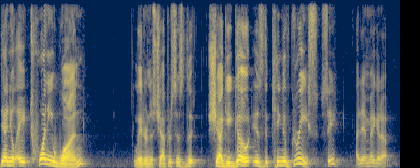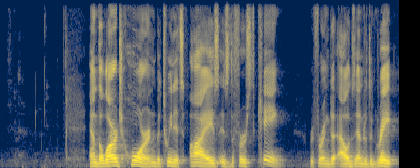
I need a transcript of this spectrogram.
Daniel 8 21, later in this chapter, says the shaggy goat is the king of Greece. See, I didn't make it up. And the large horn between its eyes is the first king, referring to Alexander the Great.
